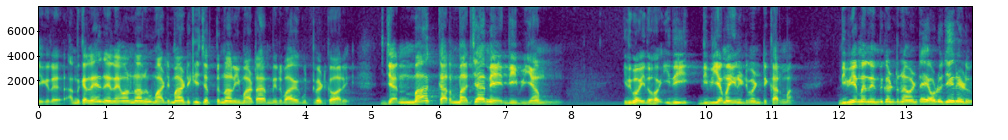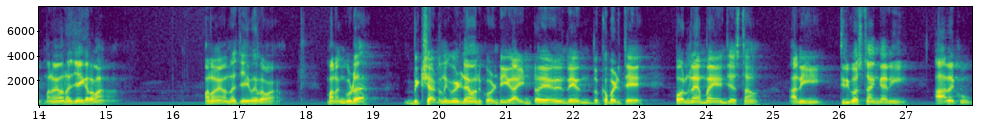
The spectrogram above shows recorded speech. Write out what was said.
చేయగలరు అందుకనే నేనేమన్నాను మాటి మాటికి చెప్తున్నాను ఈ మాట మీరు బాగా గుర్తుపెట్టుకోవాలి. జన్మ కర్మచ మే దివ్యం. ఇదిగో ఇది ఇది దివ్యమైనటువంటి కర్మ. దివ్యమైన ఎందుకంటున్నామంటే ఎవడు చేయలేడు. మనం ఏమైనా చేయగలమా? మనం ఏమైనా చేయగలమా? మనం కూడా భిక్షాటనకు వెళ్ళామనుకోండి ఆ ఇంట్లో ఏం ఏం దుఃఖపడితే పోన్లే అమ్మాయి ఏం చేస్తాం? అని తిరిగి వస్తాం కానీ ఆమెకు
